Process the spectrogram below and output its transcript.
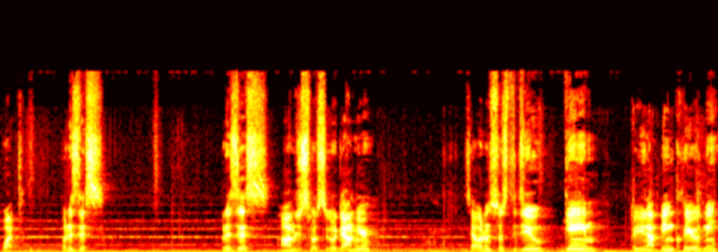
What? What is this? What is this? Oh, I'm just supposed to go down here? Is that what I'm supposed to do? Game? Are you not being clear with me?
